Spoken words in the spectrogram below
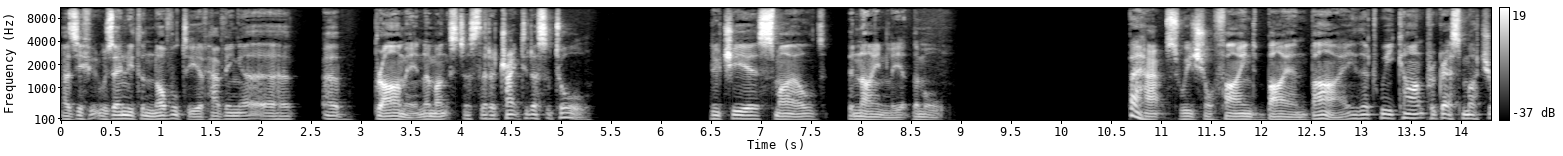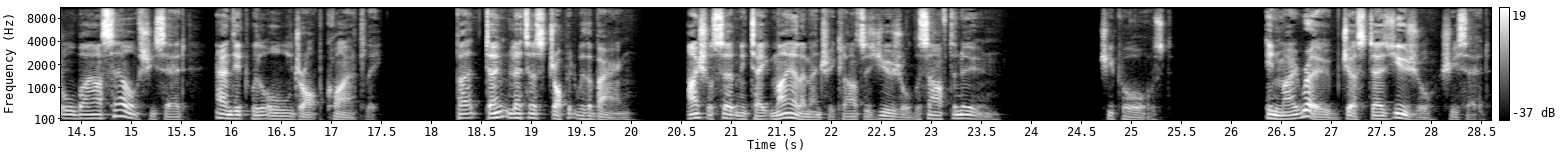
as if it was only the novelty of having a a Brahmin amongst us that attracted us at all." Lucia smiled benignly at them all. "Perhaps we shall find by and by that we can't progress much all by ourselves," she said, "and it will all drop quietly. But don't let us drop it with a bang. I shall certainly take my elementary class as usual this afternoon." She paused. "In my robe, just as usual," she said.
